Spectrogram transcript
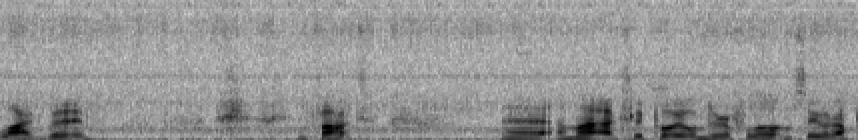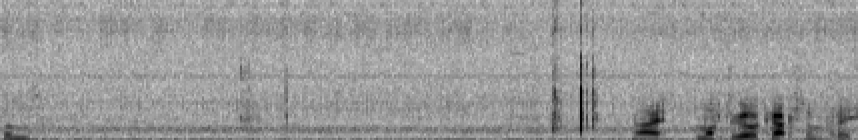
live baiting. in fact, uh, I might actually put it under a float and see what happens. Right, I'm off to go catch some fish.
